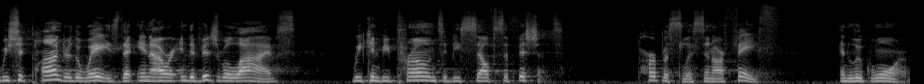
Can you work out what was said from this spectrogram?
We should ponder the ways that in our individual lives we can be prone to be self sufficient, purposeless in our faith, and lukewarm.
